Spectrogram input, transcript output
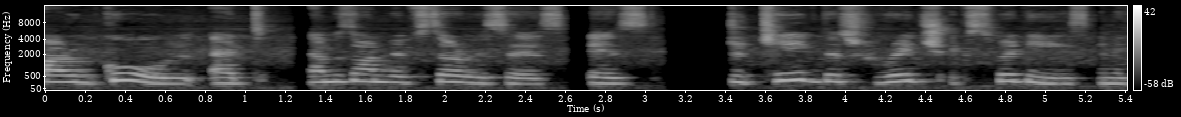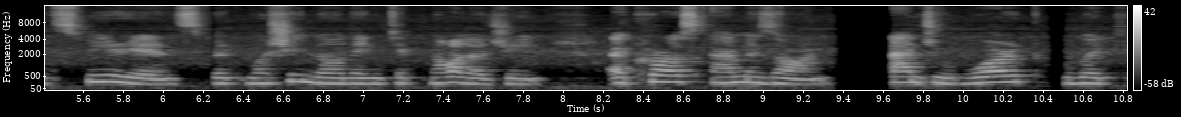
our goal at Amazon Web Services is to take this rich expertise and experience with machine learning technology across Amazon and to work with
